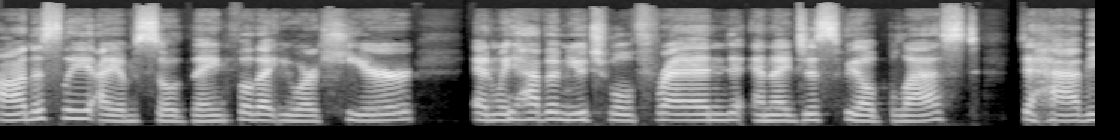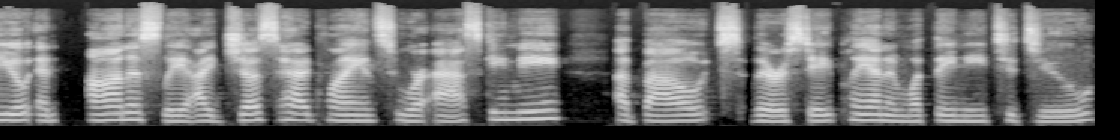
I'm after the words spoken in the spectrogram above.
honestly, I am so thankful that you are here and we have a mutual friend and I just feel blessed to have you. And honestly, I just had clients who were asking me about their estate plan and what they need to do.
